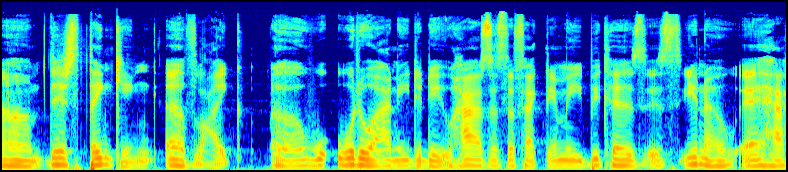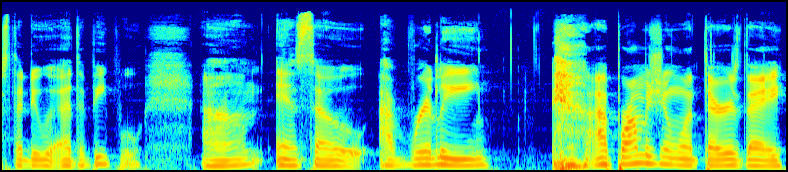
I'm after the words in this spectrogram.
um, thinking of like, uh, what do I need to do? How is this affecting me? Because it's, you know, it has to do with other people. Um, and so I really, I promise you on Thursday,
